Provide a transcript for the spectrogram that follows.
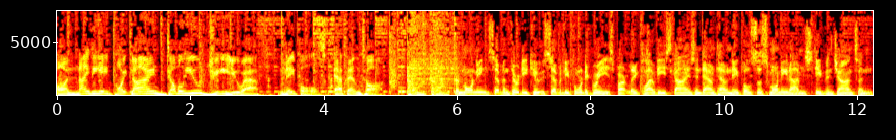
on 98.9 WGUF, Naples FM Talk. Good morning, 732, 74 degrees, partly cloudy skies in downtown Naples this morning. I'm Stephen Johnson.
